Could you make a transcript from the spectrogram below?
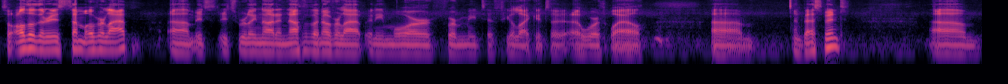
So although there is some overlap, um, it's it's really not enough of an overlap anymore for me to feel like it's a, a worthwhile um, investment. Um,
